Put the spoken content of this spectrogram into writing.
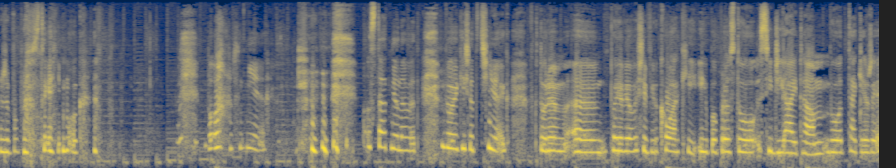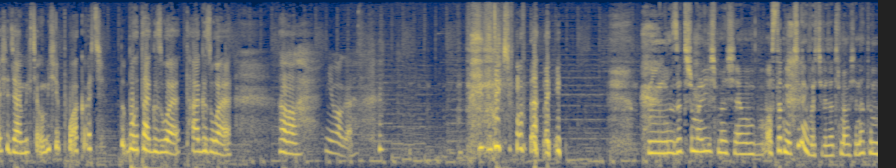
że po prostu ja nie mogę. Bo nie. Ostatnio nawet był jakiś odcinek, w którym e, pojawiały się wilkołaki i po prostu CGI tam było takie, że ja siedziałam i chciało mi się płakać. To było tak złe, tak złe. Nie mogę. Idźmy dalej. Mm, zatrzymaliśmy się, ostatni odcinek właściwie zatrzymał się na tym,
